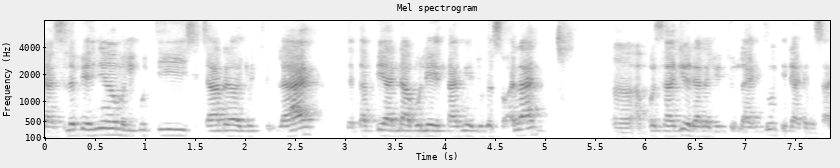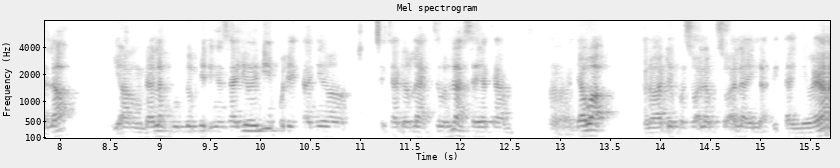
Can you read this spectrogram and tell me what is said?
Dan selebihnya mengikuti secara YouTube Live tetapi anda boleh tanya juga soalan uh, apa saja dalam YouTube live itu tidak ada masalah. Yang dalam Google Meet dengan saya ini boleh tanya secara live teruslah saya akan uh, jawab kalau ada persoalan-persoalan yang nak ditanya ya.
